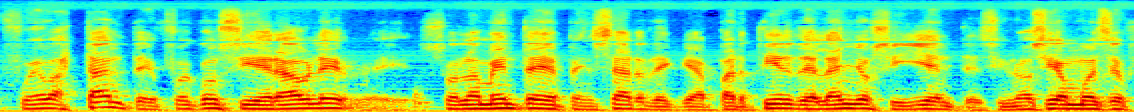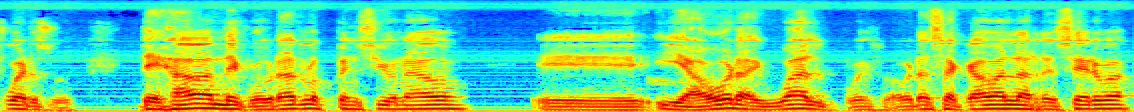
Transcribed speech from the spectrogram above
fue bastante, fue considerable, eh, solamente de pensar de que a partir del año siguiente, si no hacíamos ese esfuerzo, dejaban de cobrar los pensionados eh, y ahora igual, pues ahora se acaban las reservas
